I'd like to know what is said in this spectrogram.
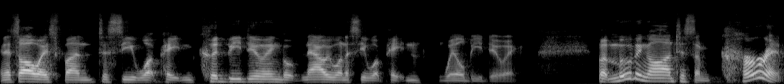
and it's always fun to see what Peyton could be doing. But now we want to see what Peyton will be doing. But moving on to some current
